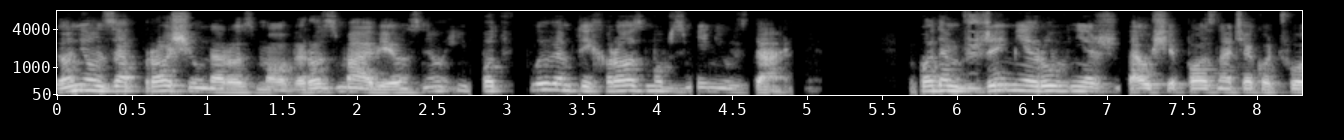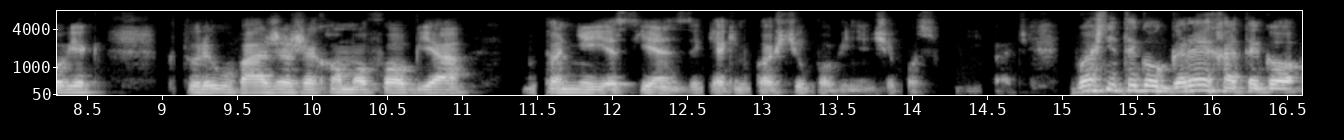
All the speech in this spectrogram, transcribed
I on ją zaprosił na rozmowę, rozmawiał z nią i pod wpływem tych rozmów zmienił zdanie. Potem w Rzymie również dał się poznać jako człowiek, który uważa, że homofobia to nie jest język, jakim Kościół powinien się posługiwać. Właśnie tego Grecha, tego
